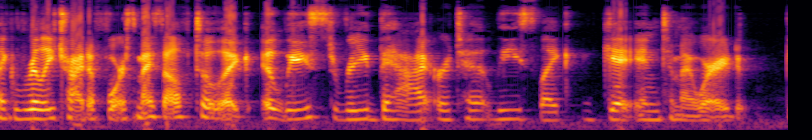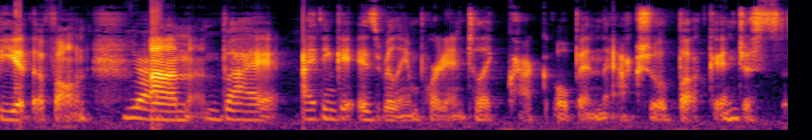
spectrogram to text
like really try to force myself to like at least read that or to at least like get into my word via the phone. Yeah. Um, but I think it is really important to like crack open the actual book and just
